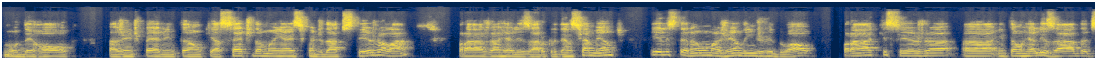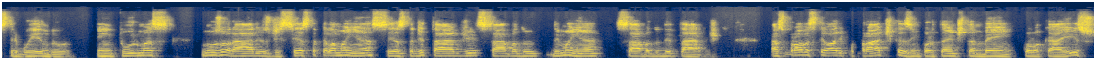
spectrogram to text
no The Hall. A gente pede, então, que às sete da manhã esse candidato esteja lá para já realizar o credenciamento e eles terão uma agenda individual para que seja, ah, então, realizada, distribuindo em turmas nos horários de sexta pela manhã, sexta de tarde, sábado de manhã, sábado de tarde. As provas teórico-práticas, importante também colocar isso,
